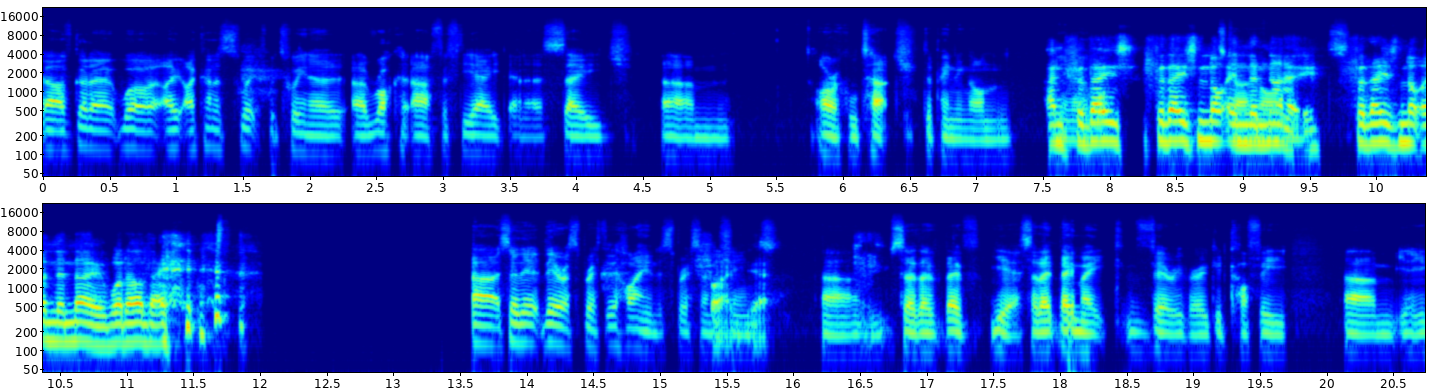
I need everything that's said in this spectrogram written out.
I've got a well. I, I kind of switch between a, a Rocket R58 and a Sage um, Oracle Touch, depending on. And for know, those for those not in the on. know, for those not in the know, what are they? uh, so they're they're espresso, they're high end espresso Fine, machines. Yeah. Um, so they've, they've, yeah, so they, they make very, very good coffee. Um, you know, you,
